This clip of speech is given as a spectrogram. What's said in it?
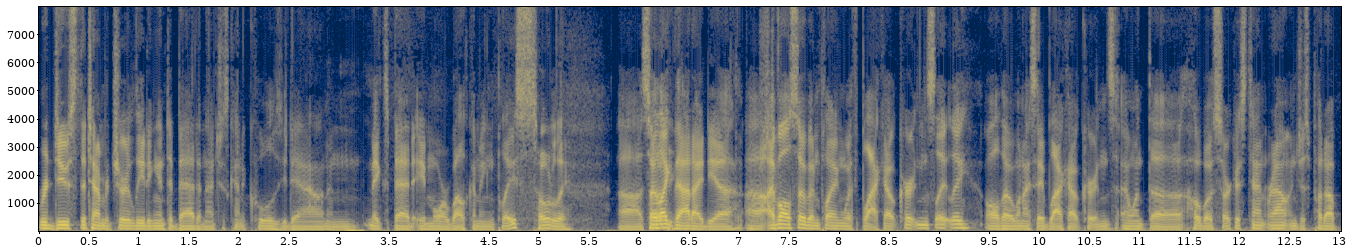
reduce the temperature leading into bed, and that just kind of cools you down and makes bed a more welcoming place. totally. Uh, so I like that idea. Uh, I've also been playing with blackout curtains lately. Although when I say blackout curtains, I went the hobo circus tent route and just put up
